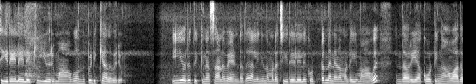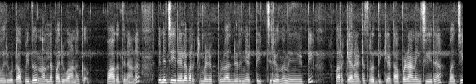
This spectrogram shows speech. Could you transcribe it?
ചീരയിലയിലേക്ക് ഈ ഒരു മാവ് ഒന്ന് പിടിക്കാതെ വരും. ഈ ഒരു തിക്നെസ്സാണ് വേണ്ടത്. അല്ലെങ്കിൽ നമ്മുടെ ചീരയിലയിലേക്ക് ഒട്ടും തന്നെ നമ്മുടെ ഈ മാവ് എന്താ പറയുക കോട്ടിങ് ആവാതെ വരും കേട്ടോ. അപ്പോൾ ഇത് നല്ല പരുവാണ് പാകത്തിനാണ്. പിന്നെ ചീരയില പറിക്കുമ്പോഴെപ്പോഴും അതിന്റെ ഒരു ഞെട്ടി ഇച്ചിരി ഒന്ന് നീട്ടി പറിക്കാനായിട്ട് ശ്രദ്ധിക്കുക കേട്ടോ. അപ്പോഴാണ് ഈ ചീര ബജി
